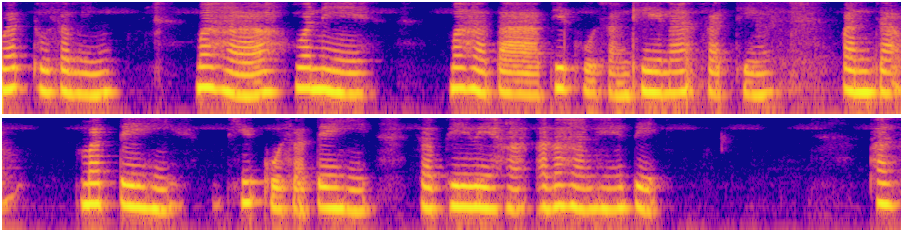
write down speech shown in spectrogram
วัตถุสมิง มหาวเน มหาตาภิกขุสังเคนะสัตถิง ปัญจมัตเตหิภิกขุสตเตหิ สัพเพเวหะอรหังเหติทัสส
